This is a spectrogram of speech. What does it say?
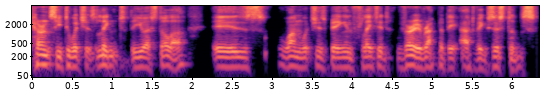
currency to which it's linked, the US dollar, is one which is being inflated very rapidly out of existence.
